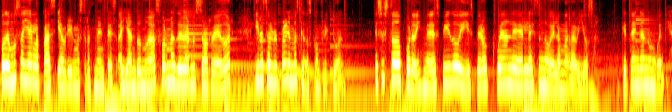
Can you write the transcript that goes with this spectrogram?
podemos hallar la paz y abrir nuestras mentes hallando nuevas formas de ver nuestro alrededor y resolver problemas que nos conflictúan. Eso es todo por hoy, me despido y espero puedan leerla esta novela maravillosa. Que tengan un buen día.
